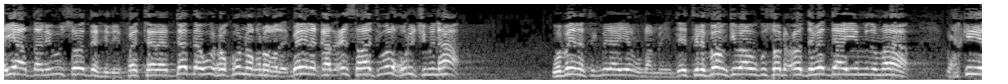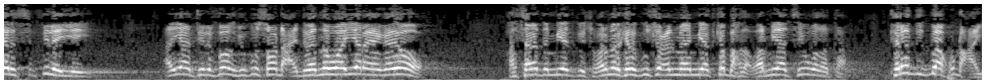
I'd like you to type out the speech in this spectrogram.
ayaa dani u soo dariday fataradada wuxuu ku noqnoqday bayna qadci salaati walkhuruuji minhaa wa bayna takmiila ayanu dhamay dee telefoonkii baa uu ku soo dhaco dabadaayay miduu malaa wax ayaa telefoonkii ku soo dhacay dabeedna waa yar eegayoo har salaadda miyaad geyso war mar kale kuusoo celmaya miyaad ka baxda war miyaad sii wadataa taradud baa ku dhacay.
